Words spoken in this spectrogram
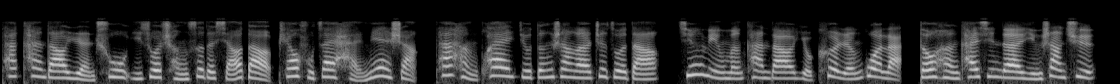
他看到远处一座橙色的小岛漂浮在海面上，他很快就登上了这座岛。精灵们看到有客人过来，都很开心的迎上去。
